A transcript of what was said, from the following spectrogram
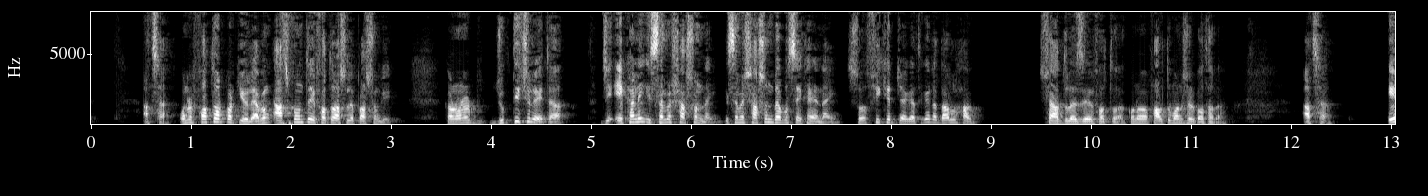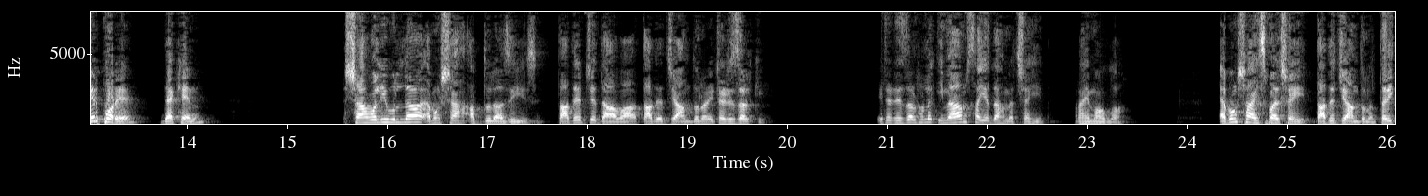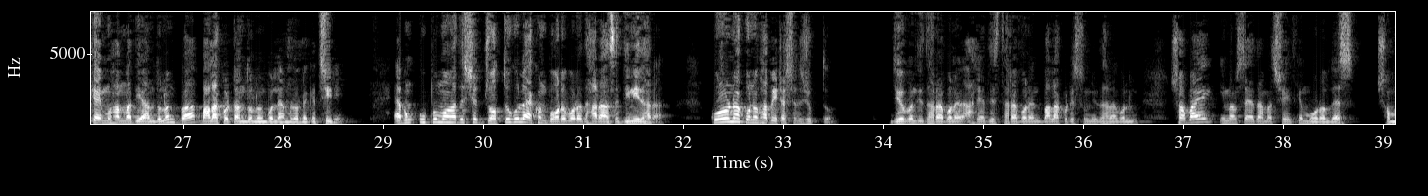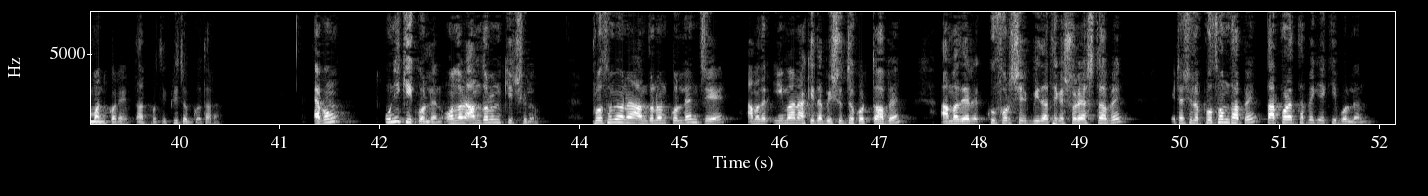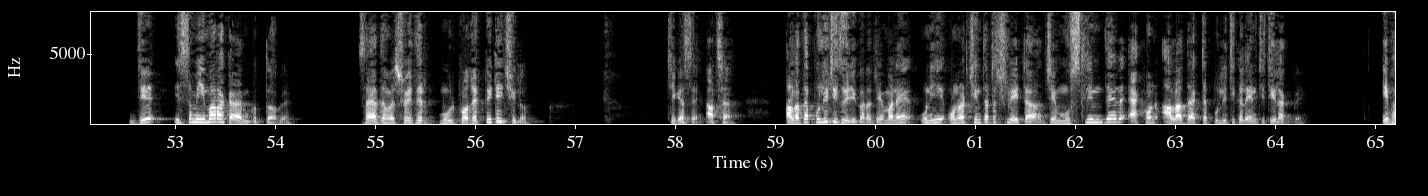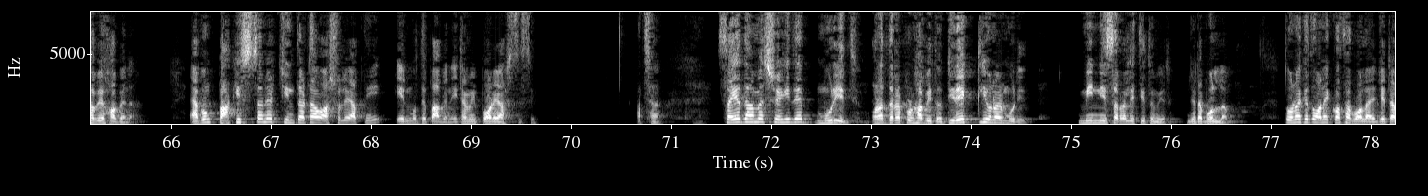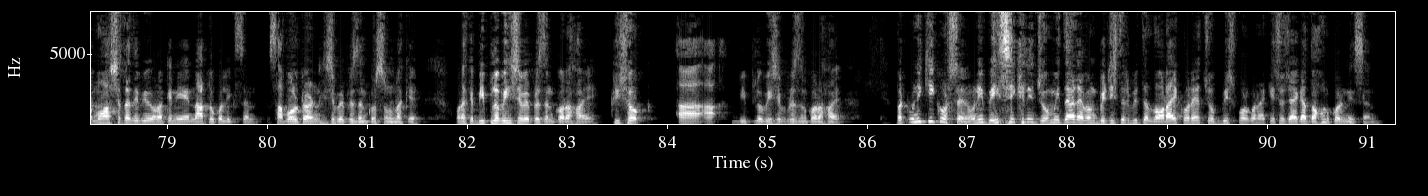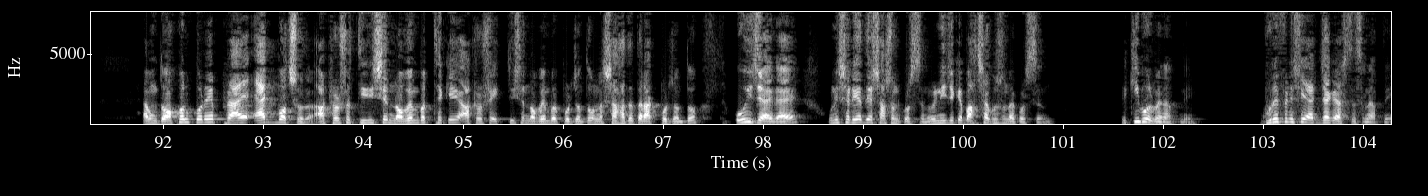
আচ্ছা ওনার ফতোয়ার পর কি হলো? এবং আজ পর্যন্ত এই ফতোয়া আসলে প্রাসঙ্গিক। কারণ ওনার যুক্তি ছিল এটা যে এখানে ইসলামের শাসন নাই। ইসলামের শাসন ব্যবস্থা এখানে নাই। সো ফিখের জায়গা থেকে এটা দারুল হার্ব শাহ আব্দুল আজিজের ফতোয়া। কোনো ফালতু মানুষের কথা না। আচ্ছা এরপরে দেখেন শাহ ওলিউল্লাহ এবং শাহ আব্দুল আজিজ, তাদের যে দাওয়া, তাদের যে আন্দোলন, এটা রেজাল্ট কি? এটা রেজাল্ট হলো ইমাম সাইয়দ আহমেদ শাহিদ রাহিমাউল্লাহ এবং শাহ ইসমাইল শাহিদ তাদের যে আন্দোলন তারিকাই মুহাম্মাদী আন্দোলন বা বালাকোট আন্দোলন বলে আমরা অনেকে চিনি। এবং উপমহাদেশের যতগুলো এখন বড় বড় ধারা আছে, দিনী ধারা, কোনো না কোনোভাবে এটার সাথে যুক্ত। দেওবন্দি ধারা বলেন আহলিয়াদিস ধারা বলেন, বালাকোটি সুন্নি ধারা বলেন, সবাই ইমাম সৈয়দ আহমদ শহীদকে মোরালেস সম্মান করে, তার প্রতি কৃতজ্ঞ তারা। এবং উনি কি করলেন? ওনার আন্দোলন কি ছিল? প্রথমে ওনার আন্দোলন করলেন যে, আমাদের ইমান আকিদা বিশুদ্ধ করতে হবে, আমাদের কুফর শির বিদা থেকে সরে আসতে হবে। এটা ছিল প্রথম ধাপে, তারপরের ধাপে গিয়ে কি বললেন? যে ইসলামী ইমারা কায়েম করতে হবে। সাইয়াদ আহমেদ শহীদের মূল প্রজেক্ট এটাই ছিল। ঠিক আছে আচ্ছা আলাদা পলিটি তৈরি করা যায় মানে উনি, ওনার চিন্তাটা ছিল এটা যে মুসলিমদের এখন আলাদা একটা পলিটিক্যাল এন্টিটি লাগবে। এভাবে হবে না। এবং পাকিস্তানের চিন্তাটাও আসলে আপনি এর মধ্যে পাবেন, এটা আমি পরে আসতেছি। আচ্ছা সৈয়দ আহমেদ শহীদের মুরিদ, ওনার দ্বারা প্রভাবিত ডিরেক্টলি ওনার মুরিদ মিন নিসার আলী তিতুমির, যেটা বললাম। তো ওনাকে তো অনেক কথা বলা হয় যেটা মহাশ্বেতা দেবী ওনাকে নিয়ে নাটকও লিখছেন সাবল্টার্ন হিসেবে প্রেজেন্ট করছেন ওনাকে। ওনাকে বিপ্লবী হিসেবে প্রেজেন্ট করা হয়, কৃষক বিপ্লবী হিসেবে প্রেজেন্ট করা হয়। বাট উনি কি করছেন? উনি বেসিক্যালি জমিদার এবং ব্রিটিশদের বিরুদ্ধে লড়াই করে চব্বিশ পরগনার কিছু জায়গা দখল করে নিয়েছেন। এবং দখল করে প্রায় এক বছর, আঠারোশো তিরিশের নভেম্বর থেকে আঠারোশো একত্রিশের নভেম্বর পর্যন্ত, ওনার শাহাদাতের আগ পর্যন্ত, ওই জায়গায় উনি সারিয়া দিয়ে শাসন করছেন, উনি নিজেকে বাদশা ঘোষণা করছেন। কি বলবেন আপনি? ঘুরে ফিরে সেই এক জায়গায় আসতেছেন আপনি।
